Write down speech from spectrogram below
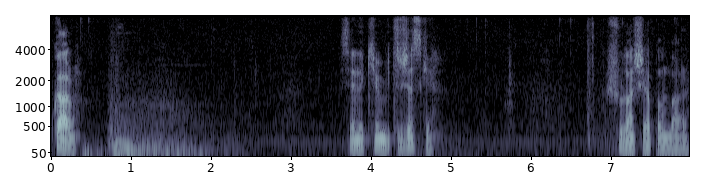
Bu kadar mı? Seni de kimi bitireceğiz ki? Şuradan şey yapalım bari.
